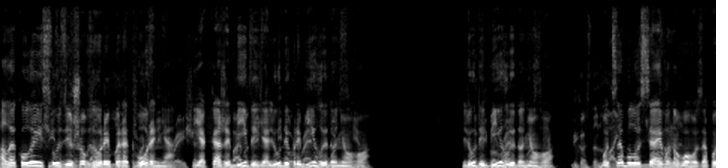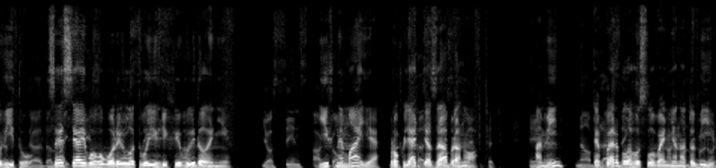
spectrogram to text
Але коли Ісус зійшов з гори перетворення, як каже Біблія, люди прибігли до нього. Люди бігли до нього, бо це було сяйво нового заповіту. Це сяйво говорило твої гріхи видалені. Їх немає, прокляття забрано. Амінь. Тепер благословення на тобі.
